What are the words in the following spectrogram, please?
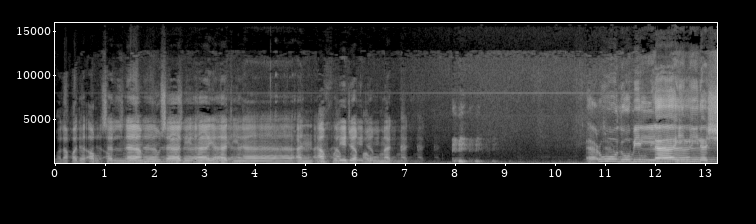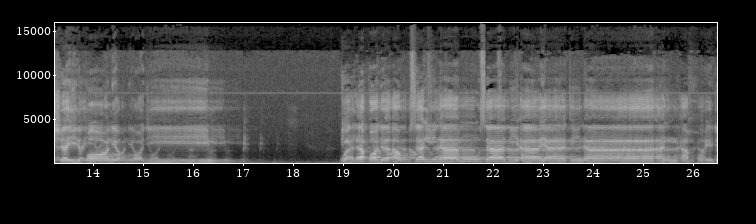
ولقد أرسلنا موسى بآياتنا أن أخرج قومك. أعوذ بالله من الشيطان الرجيم. ولقد أرسلنا موسى بآياتنا أن أخرج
